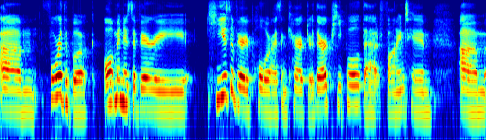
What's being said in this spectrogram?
um, for the book altman is a very he is a very polarizing character. There are people that find him um,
